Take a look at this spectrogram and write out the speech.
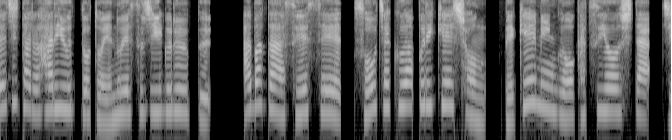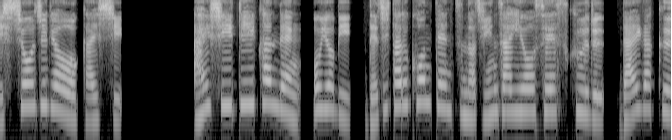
デジタルハリウッドと NSG グループ、アバター生成、装着アプリケーション、ベケーミングを活用した実証授業を開始。ICT 関連及びデジタルコンテンツの人材養成スクール、大学、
